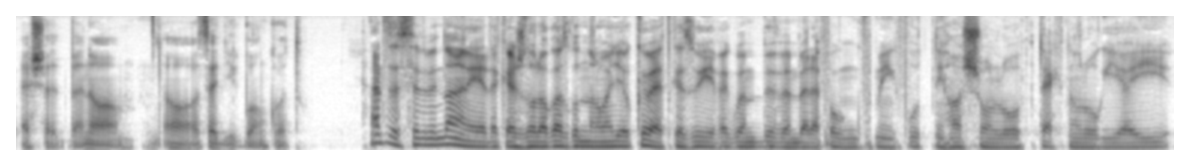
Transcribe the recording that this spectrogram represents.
esetben a, az egyik bankot. Hát ez szerintem egy nagyon érdekes dolog, azt gondolom, hogy a következő években bőven bele fogunk még futni hasonló technológiai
